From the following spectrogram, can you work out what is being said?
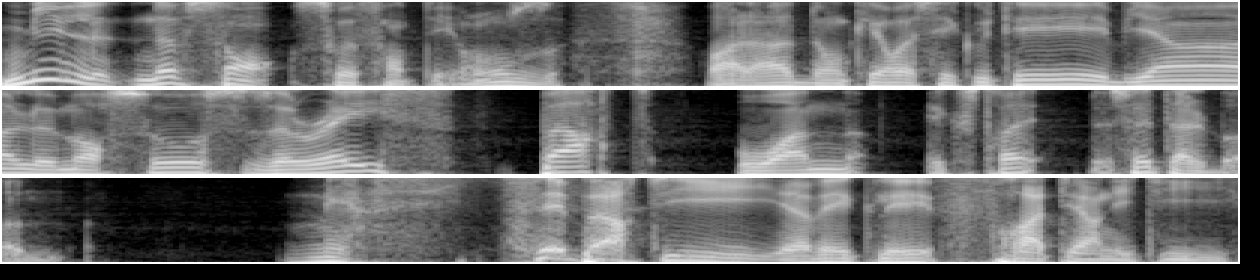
1971. Voilà, donc on va s'écouter eh bien le morceau The Race Part 1, extrait de cet album. Merci. C'est parti avec les Fraternity.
